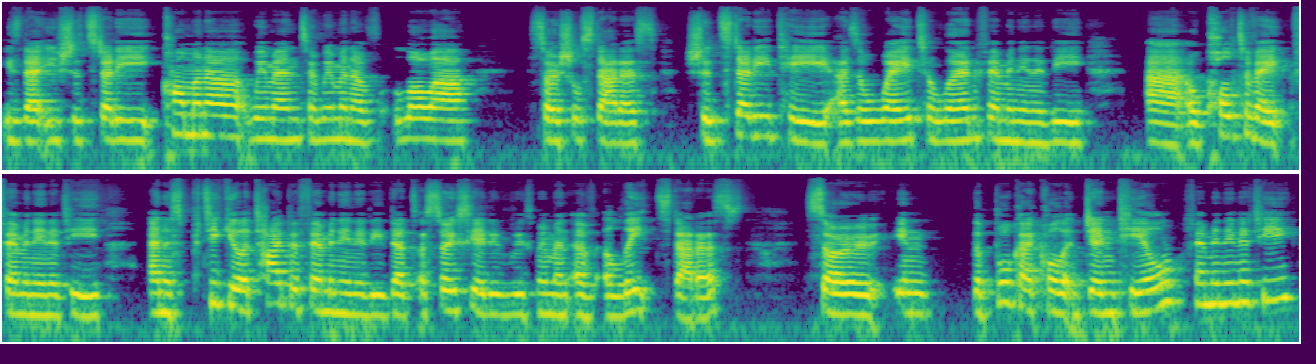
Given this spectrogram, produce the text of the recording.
is that you should study commoner women, so women of lower social status, should study tea as a way to learn femininity uh, or cultivate femininity and a particular type of femininity that's associated with women of elite status. So in the book, I call it genteel femininity.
